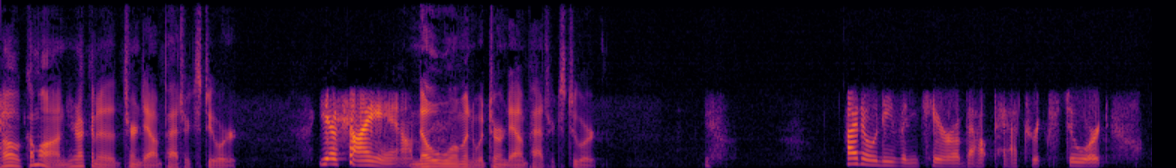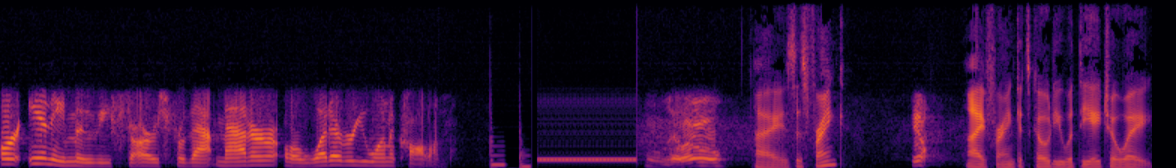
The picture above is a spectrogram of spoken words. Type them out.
oh, come on. You're not going to turn down Patrick Stewart. Yes, I am. No woman would turn down Patrick Stewart. I don't even care about Patrick Stewart or any movie stars for that matter or whatever you want to call them. Hmm, hello. Hi, is this Frank? Yeah. Hi, Frank. It's Cody with the HOA.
